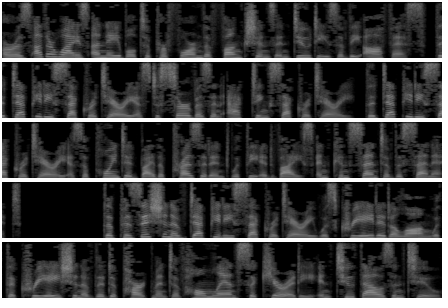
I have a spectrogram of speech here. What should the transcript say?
or is otherwise unable to perform the functions and duties of the office, the Deputy Secretary is to serve as an acting secretary. The Deputy Secretary is appointed by the President with the advice and consent of the Senate. The position of Deputy Secretary was created along with the creation of the Department of Homeland Security in 2002.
